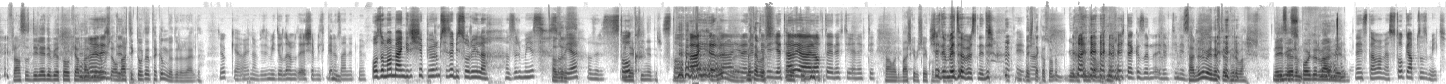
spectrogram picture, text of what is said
Fransız dili edebiyatı okuyanlar da Onlar TikTok'ta takılmıyordur herhalde. Yok ya aynen bizim videolarımıza erişebildiklerini zannetmiyorum. O zaman ben giriş yapıyorum size bir soruyla. Hazır mıyız? Hazırız. Soruya hazırız. Stalk. NFT nedir? Stalk. Hayır hayır. NFT Metaverse. değil. Yeter NFT. ya her hafta NFT NFT. Tamam hadi başka bir şey konuşalım. Şeyde Metaverse nedir? 5 dakika sonra görürsünüz ama. Aynen 5 dakika sonra NFT nedir? Sende de mi NFT haberi var? Neyse Bilmiyorum. spoiler vermeyelim. Neyse tamam ya. Stalk yaptınız mı hiç?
